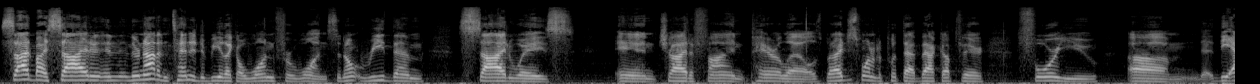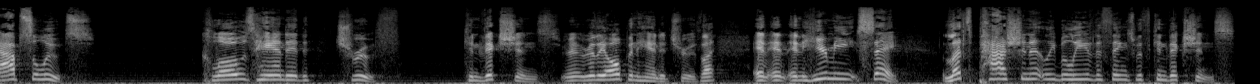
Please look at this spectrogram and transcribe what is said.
side by side, and they're not intended to be like a one for one. So don't read them sideways and try to find parallels. But I just wanted to put that back up there for you. Um, the absolutes, close handed truth, convictions, really open handed truth. And, and, and hear me say, let's passionately believe the things with convictions.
